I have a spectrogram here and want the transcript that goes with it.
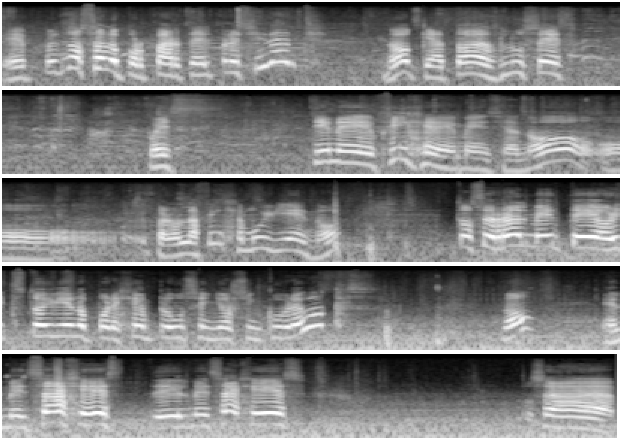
eh, pues no solo por parte del presidente, ¿no? Que a todas luces, pues tiene, finge demencia, ¿no? pero la finge muy bien, ¿no? Entonces realmente ahorita estoy viendo, por ejemplo, un señor sin cubrebocas, ¿no? El mensaje es, el mensaje es, O sea,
